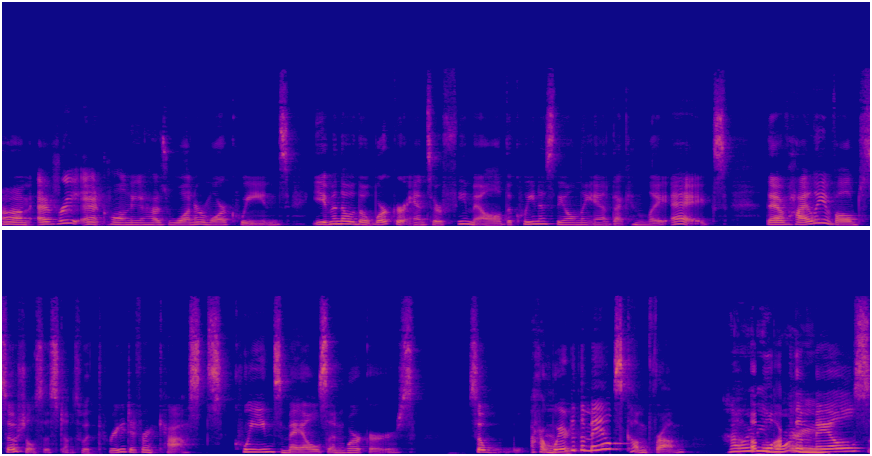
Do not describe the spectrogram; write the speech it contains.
Um, every ant colony has one or more queens. Even though the worker ants are female, the queen is the only ant that can lay eggs. They have highly evolved social systems with three different castes queens, males, and workers. So, how, where did the males come from? How are they oh, born? are the males.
